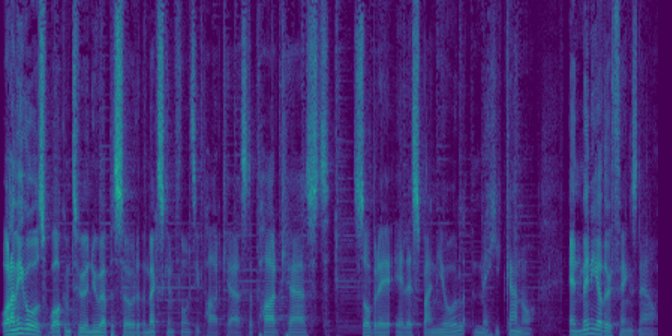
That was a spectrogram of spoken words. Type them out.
Hola amigos, welcome to a new episode of the Mexican Fluency Podcast, a podcast sobre el español mexicano and many other things now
